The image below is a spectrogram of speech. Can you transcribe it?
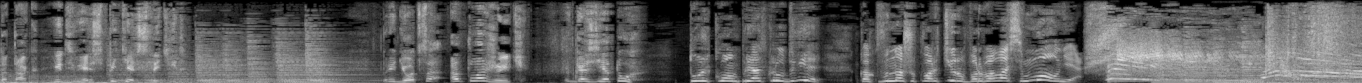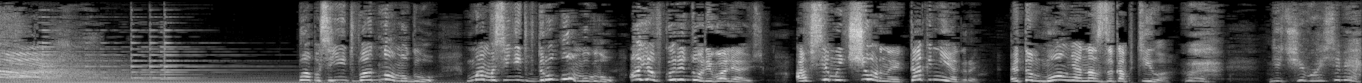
Да так и дверь с петель слетит. Придется отложить газету. Только он приоткрыл дверь, как в нашу квартиру ворвалась молния. Папа сидит в одном углу, мама сидит в другом углу, а я в коридоре валяюсь. А все мы черные, как негры. Это молния нас закоптила, Ничего себе!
